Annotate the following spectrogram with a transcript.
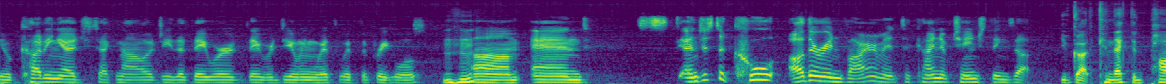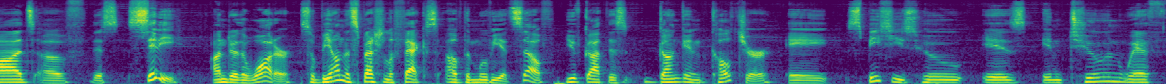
you know cutting edge technology that they were they were dealing with with the prequels Mm-hmm. um, and and just a cool other environment to kind of change things up You've got connected pods of this city under the water. So beyond the special effects of the movie itself, you've got this Gungan culture, a species who is in tune with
